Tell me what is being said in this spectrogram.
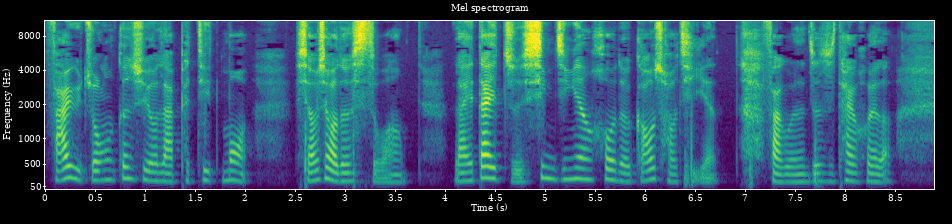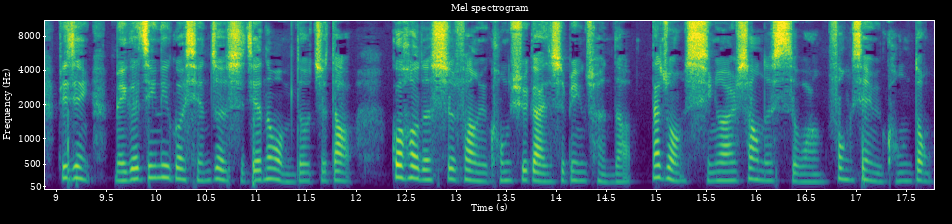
法语中更是由 la petite mort 小小的死亡来代指性经验后的高潮体验。法国人真是太会了。毕竟每个经历过贤者时间的我们都知道，过后的释放与空虚感是并存的。那种形而上的死亡、奉献与空洞，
